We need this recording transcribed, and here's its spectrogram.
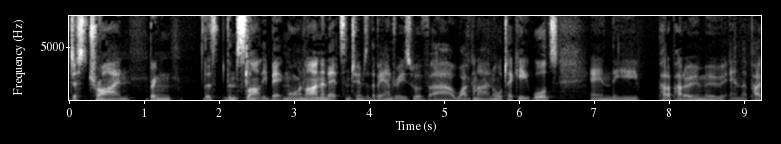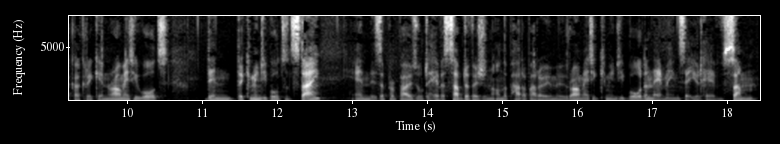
just try and bring this, them slightly back more in line, and that's in terms of the boundaries with uh, Waikanae and Otaki wards and the Paraparaumu and the Paekakariki and Raumati wards. Then the community boards would stay, and there's a proposal to have a subdivision on the Paraparaumu Raumati Community Board, and that means that you'd have some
